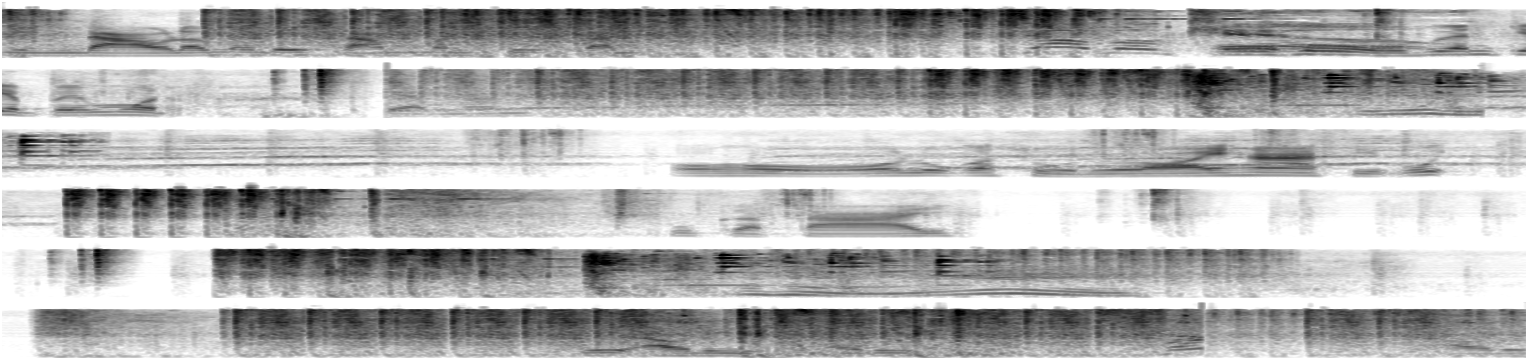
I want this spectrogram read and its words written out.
ยิงดาวแล้วไม่ได้ซ้ำมันซุบกัน Double โอ้โห kill. เพื่อนเก็บไปหมด แบบนั้นอุ้ยโอ้โห ลูกกระสุนร้อยห้าสิบอุ้ยกูเกือบตายอือหือเฮ้ยเอาดิเอาดิเอาดิ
